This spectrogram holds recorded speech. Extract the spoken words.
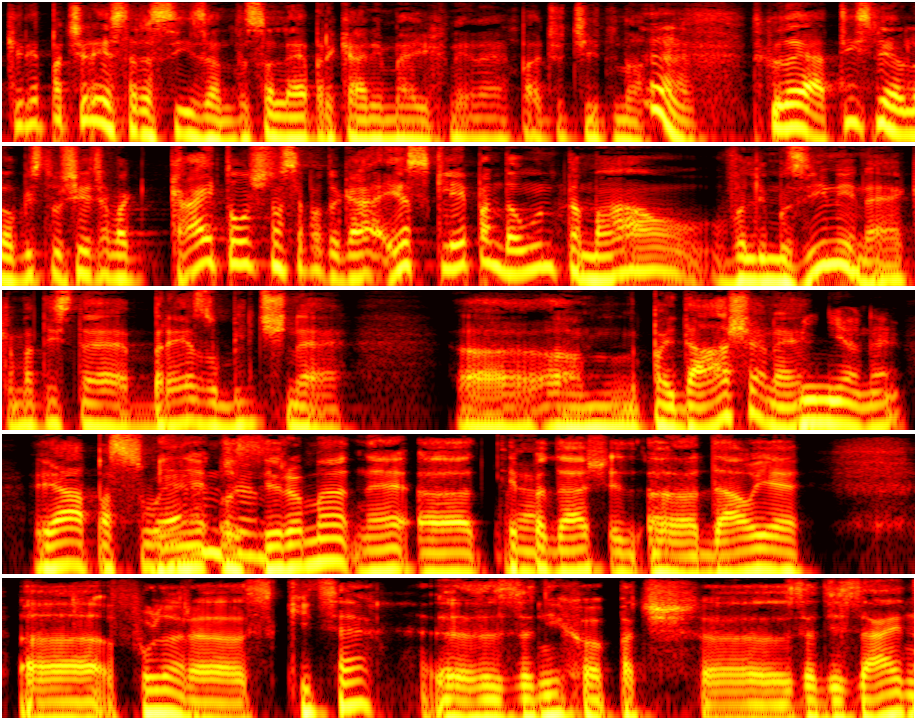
ker je pač res rasizem, da so lepre, kaj ni majhni, ne, pač očitno. Ja. Tako da ja, ti smo bili v bistvu všeč, ampak kaj točno se pa dogaja? Jaz sklepam, da un tam mal v limuzini, ne, ki ima tiste brezoblične različne uh, um, pajdaše. Ne? Minja, ne? Ja, pa svoje. Oziroma, ne, uh, te ja. pajdaše uh, dal je uh, fuler uh, skice. Za njihov, pač uh, za dizajn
